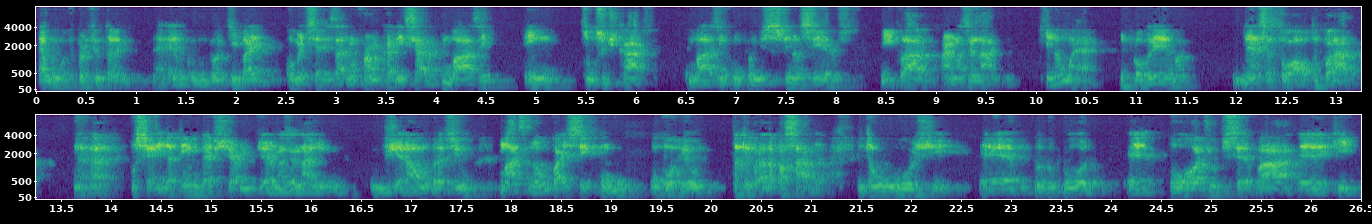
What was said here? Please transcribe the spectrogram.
é um outro perfil também. Né? É um produtor que vai comercializar de uma forma cadenciada com base em fluxo de caixa, com base em compromissos financeiros e, claro, armazenagem, que não é um problema nessa atual temporada. Né? Você ainda tem um déficit de armazenagem geral no Brasil, mas não vai ser como ocorreu na temporada passada. Então, hoje, é, o produtor é, pode observar é, que,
